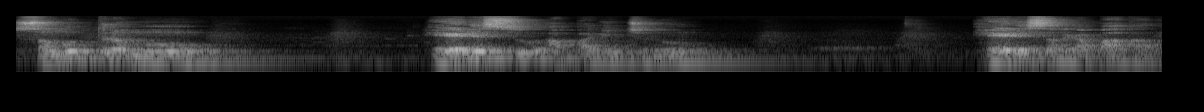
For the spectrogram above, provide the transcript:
సముద్రము హేడెస్సు అప్పగించును. హేడిస్ అనగా పాతాళం.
